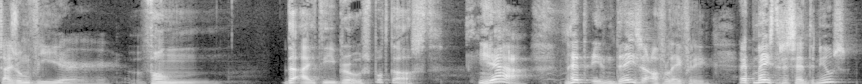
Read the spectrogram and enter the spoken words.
Seizoen 4. van de IT Bros podcast. Ja, net in deze aflevering het meest recente nieuws.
